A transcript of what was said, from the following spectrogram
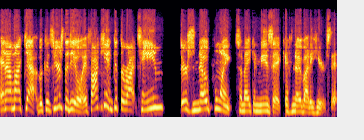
And I'm like, yeah, because here's the deal: if I can't get the right team, there's no point to making music if nobody hears it.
